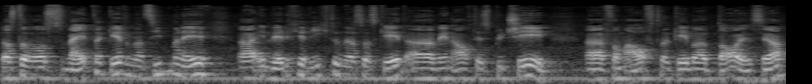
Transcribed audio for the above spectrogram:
dass da was weitergeht und dann sieht man eh, äh, in welche Richtung das geht, äh, wenn auch das Budget äh, vom Auftraggeber da ist. Ja.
